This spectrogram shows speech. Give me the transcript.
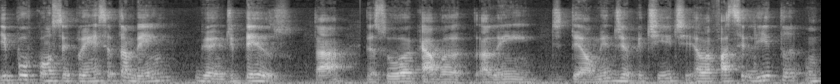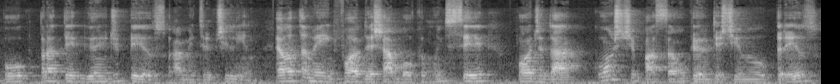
e por consequência também ganho de peso tá? A pessoa acaba, além de ter aumento de apetite, ela facilita um pouco para ter ganho de peso, a mitriptilina. Ela também pode deixar a boca muito seca, pode dar constipação, que é o intestino preso,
